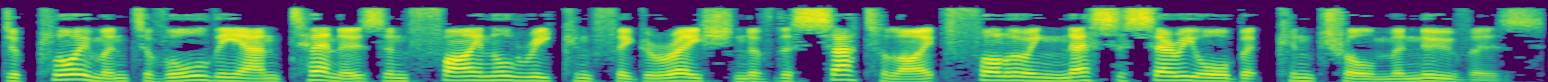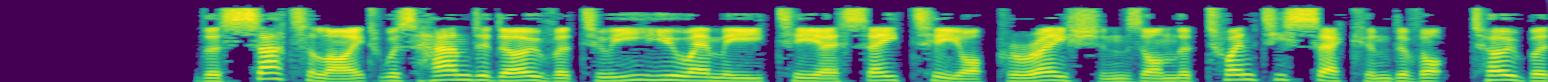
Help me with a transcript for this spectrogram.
deployment of all the antennas and final reconfiguration of the satellite following necessary orbit control maneuvers. The satellite was handed over to EUMETSAT operations on the 22nd of October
